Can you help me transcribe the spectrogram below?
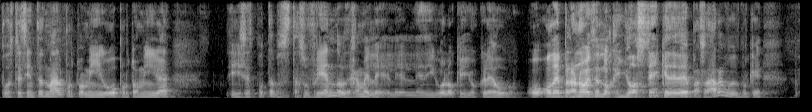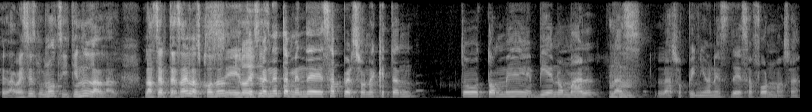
pues te sientes mal por tu amigo o por tu amiga y dices, puta, pues está sufriendo, déjame, le, le, le digo lo que yo creo, o, o, de plano a veces lo que yo sé que debe pasar, güey, porque a veces uno sí tiene la, la, la certeza de las cosas. Sí, y lo depende dices... también de esa persona que tanto tome bien o mal las, uh -huh. las opiniones de esa forma. O sea,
